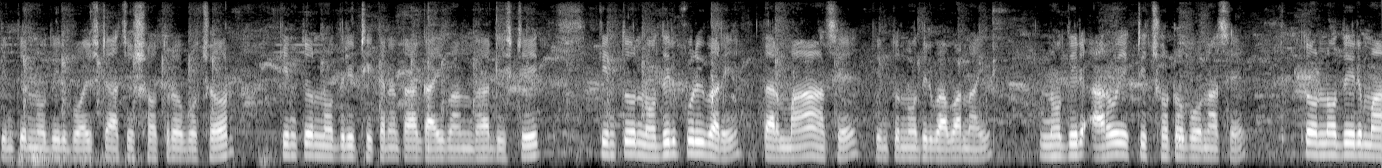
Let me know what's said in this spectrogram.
কিন্তু নদীর বয়সটা আছে সতেরো বছর। কিন্তু নদীর ঠিকানাটা গাইবান্ধা ডিস্ট্রিক্ট। কিন্তু নদীর পরিবারে তার মা আছে, কিন্তু নদীর বাবা নাই। নদীর আরও একটি ছোট বোন আছে। তো নদীর মা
